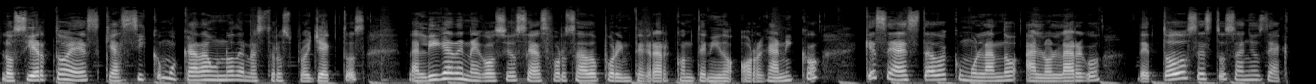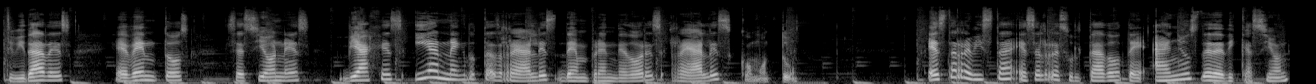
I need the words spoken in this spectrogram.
lo cierto es que así como cada uno de nuestros proyectos, la Liga de Negocios se ha esforzado por integrar contenido orgánico que se ha estado acumulando a lo largo de todos estos años de actividades, eventos, sesiones, viajes y anécdotas reales de emprendedores reales como tú. Esta revista es el resultado de años de dedicación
